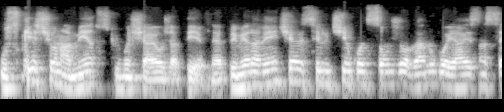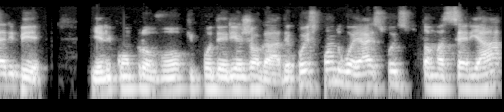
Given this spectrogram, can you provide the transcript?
os questionamentos que o Michael já teve. Né? Primeiramente, era se ele tinha condição de jogar no Goiás na Série B, e ele comprovou que poderia jogar. Depois, quando o Goiás foi disputar uma Série A,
